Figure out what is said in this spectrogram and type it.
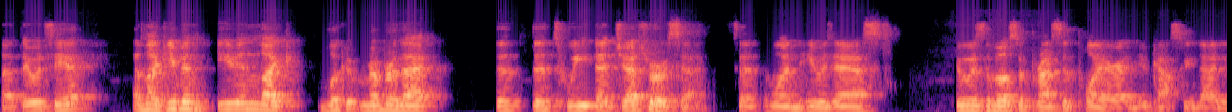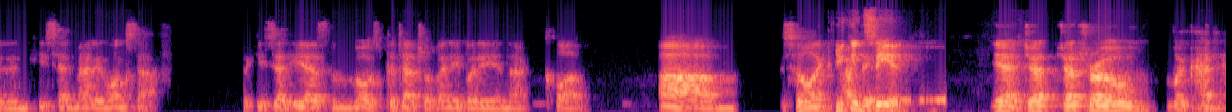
that they would see it. And like even even like look at remember that the, the tweet that Jethro said said when he was asked who was the most impressive player at Newcastle United, and he said Matty Longstaff. Like he said, he has the most potential of anybody in that club. Um, so like you can think, see it. Yeah, Jet, Jethro like had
